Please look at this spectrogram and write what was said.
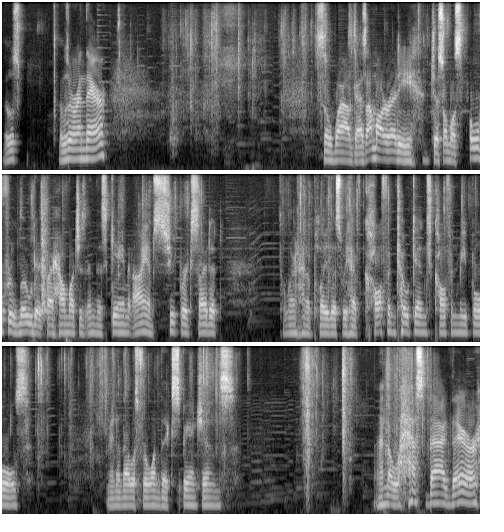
Those those are in there. So wow guys, I'm already just almost overloaded by how much is in this game and I am super excited to learn how to play this. We have coffin tokens, coffin meeples. I know that was for one of the expansions. And the last bag there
